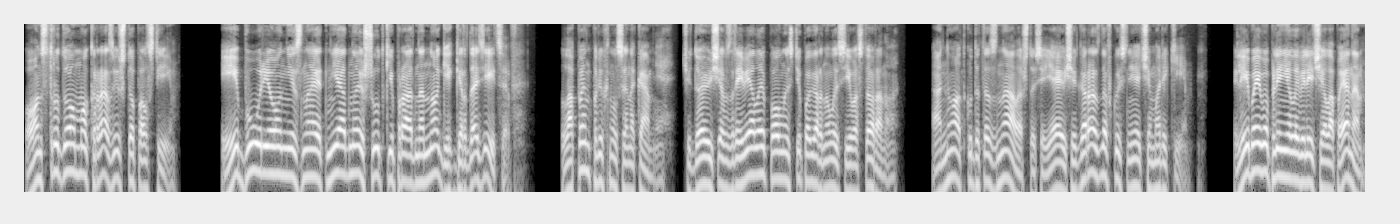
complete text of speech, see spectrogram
Он с трудом мог разве что ползти. И бури он не знает ни одной шутки про одноногих гердозейцев. Лапен плюхнулся на камни. Чудовище взревело и полностью повернулось в его сторону. Оно откуда-то знало, что сияющий гораздо вкуснее, чем моряки. Либо его пленило величие Лапена,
